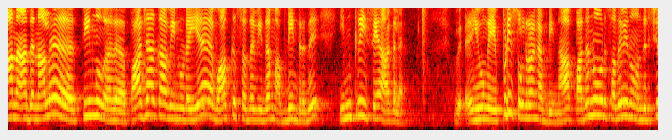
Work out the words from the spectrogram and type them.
ஆனால் அதனால் திமுக பாஜகவினுடைய வாக்கு சதவீதம் அப்படின்றது இன்க்ரீஸே ஆகலை. இவங்க எப்படி சொல்கிறாங்க அப்படின்னா பதினோரு சதவீதம் வந்துடுச்சு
